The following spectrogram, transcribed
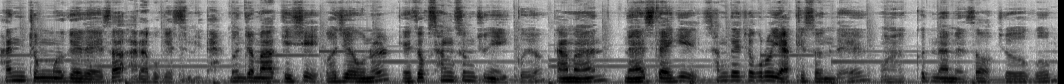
한 종목에 대해서 알아보겠습니다. 먼저 마켓이 어제 오늘 계속 상승 중에 있고요. 다만 나스닥이 상대적으로 약했었는데 오늘 끝나면서 조금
